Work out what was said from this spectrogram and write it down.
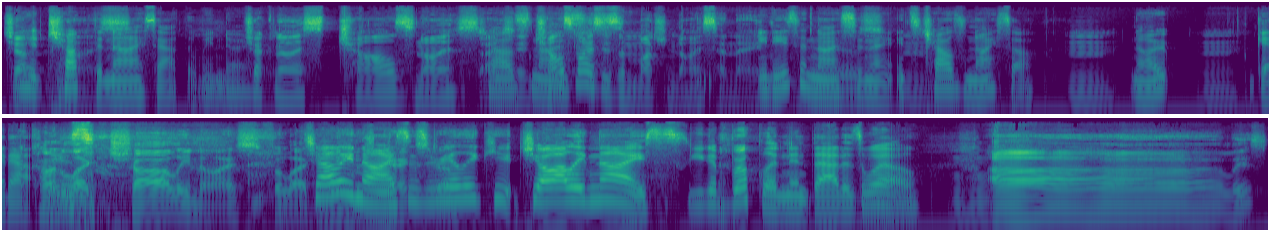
Chuck you chuck the Nice. nice out the window. Chuck Nice, Charles Nice. Charles say- Charles Nice. Nice is a much nicer name. It is a nicer Yes. name. It's Charles Nicer. Mm. Nope. Get out. Kind of like Charlie Nice for like Charlie English Nice is really cute. Charlie Nice. You get Brooklyn in that as well. Uh, Liz?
